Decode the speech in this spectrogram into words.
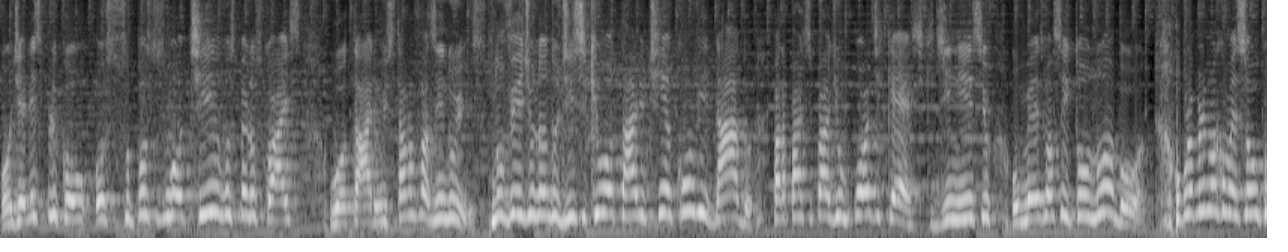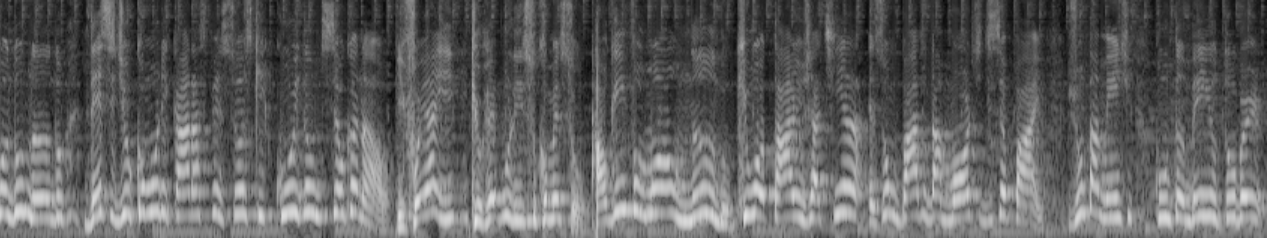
onde ele explicou os supostos motivos pelos quais o Otário estava fazendo isso. No vídeo Nando disse que o Otário tinha convidado para participar participar de um podcast que de início o mesmo aceitou numa boa. O problema começou quando o Nando decidiu comunicar às pessoas que cuidam de seu canal. E foi aí que o rebuliço começou. Alguém informou ao Nando que o otário já tinha zombado da morte de seu pai, juntamente com também o youtuber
